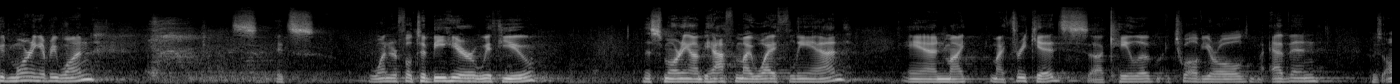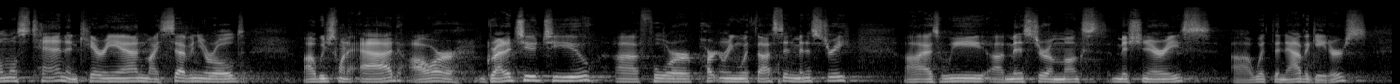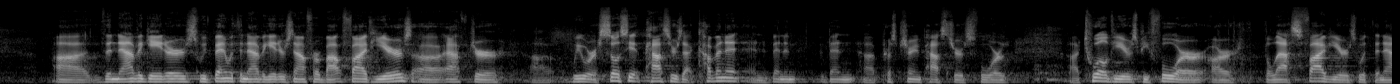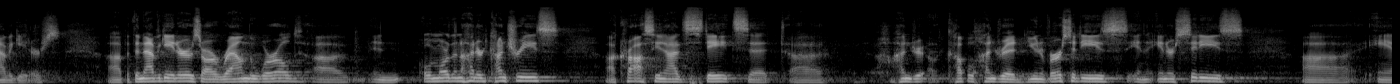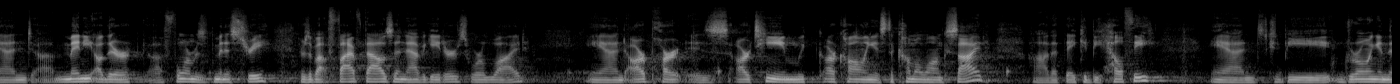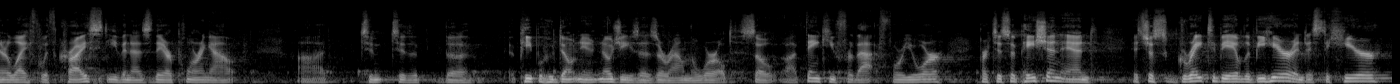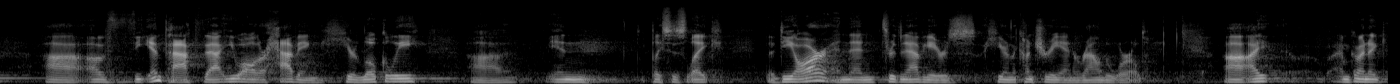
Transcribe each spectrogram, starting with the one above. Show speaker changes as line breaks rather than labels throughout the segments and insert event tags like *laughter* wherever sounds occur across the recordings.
good morning, everyone. It's, it's, wonderful to be here with you this morning on behalf of my wife, Leanne, and my, my three kids uh, Caleb, my 12 year old, Evan, who's almost 10, and Carrie Ann, my seven year old. Uh, we just want to add our gratitude to you uh, for partnering with us in ministry uh, as we uh, minister amongst missionaries uh, with the Navigators. Uh, the Navigators, we've been with the Navigators now for about five years uh, after uh, we were associate pastors at Covenant and been, in, been uh, Presbyterian pastors for uh, 12 years before our, the last five years with the Navigators. but the Navigators are around the world in more than 100 countries across the United States at a couple hundred universities in the inner cities uh, and uh, many other uh, forms of ministry. There's about 5,000 navigators worldwide, and our part is our team. We, our calling is to come alongside, uh, that they could be healthy and could be growing in their life with Christ, even as they are pouring out uh, to, to the, the people who don't know Jesus around the world. So, uh, thank you for that, for your participation, and it's just great to be able to be here and just to hear uh, of the impact that you all are having here locally uh, in places like the DR and then through the navigators here in the country and around the world. Uh, I, I'm going to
